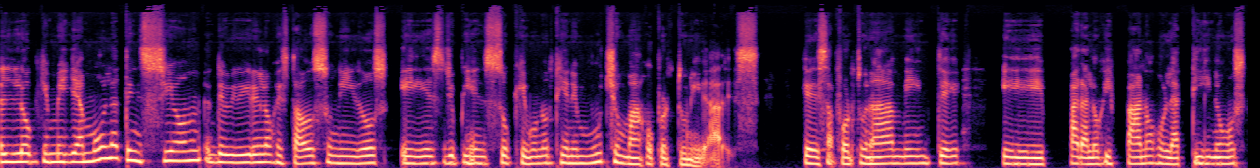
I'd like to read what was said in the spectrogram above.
Lo que me llamó la atención de vivir en los Estados Unidos es, yo pienso que uno tiene mucho más oportunidades, que desafortunadamente eh, para los hispanos o latinos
